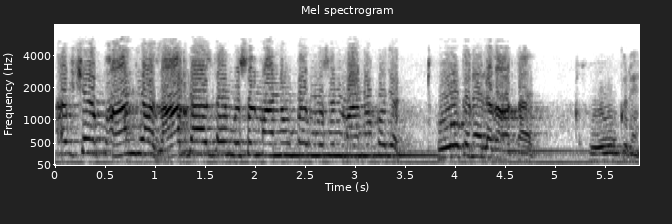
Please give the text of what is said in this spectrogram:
اب شیطان جو عذاب ڈالتا ہے مسلمانوں پر، مسلمانوں کو جو ٹھوکنے لگاتا ہے ٹھوکنے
